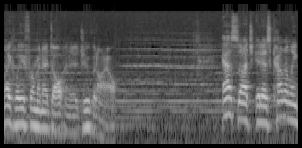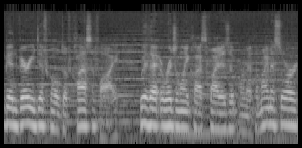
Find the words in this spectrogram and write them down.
likely from an adult and a juvenile. As such, it has commonly been very difficult to classify, with it originally classified as an ornithomimosaur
